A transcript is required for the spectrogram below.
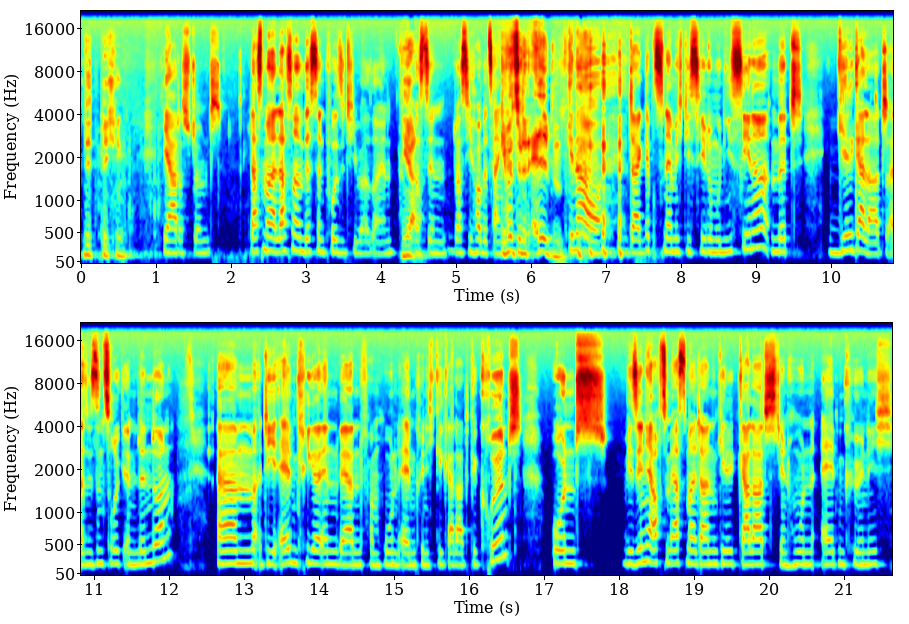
Nitpicking. Ja, das stimmt. Lass mal, lass mal ein bisschen positiver sein, ja. was, den, was die Hobbits angeht. Gehen wir zu den Elben. Genau. da gibt es nämlich die Zeremonieszene mit Gil-galad. Also wir sind zurück in Lindon. Ähm, die ElbenkriegerInnen werden vom hohen Elbenkönig Gil-galad gekrönt. Und wir sehen ja auch zum ersten Mal dann Gil-galad, den hohen Elbenkönig,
